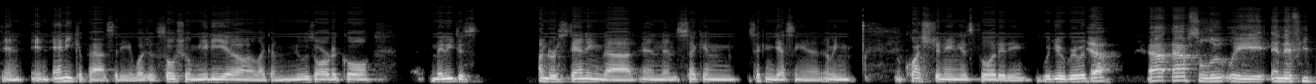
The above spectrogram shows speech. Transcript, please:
in, in any capacity, whether it's social media or like a news article, maybe just understanding that and then second second guessing it. I mean, questioning its validity. Would you agree with yeah. that? Absolutely. And if you,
